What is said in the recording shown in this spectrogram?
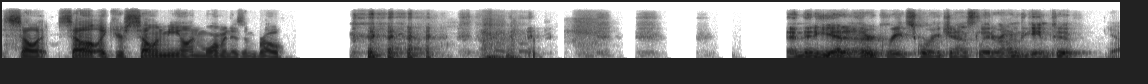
sell it, sell it like you're selling me on Mormonism, bro. and then he had another great scoring chance later on in the game too. Yeah,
